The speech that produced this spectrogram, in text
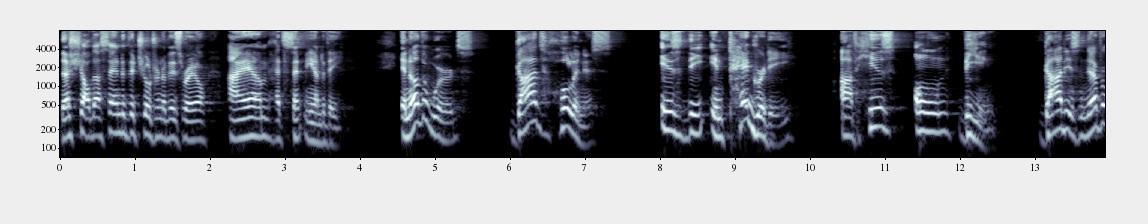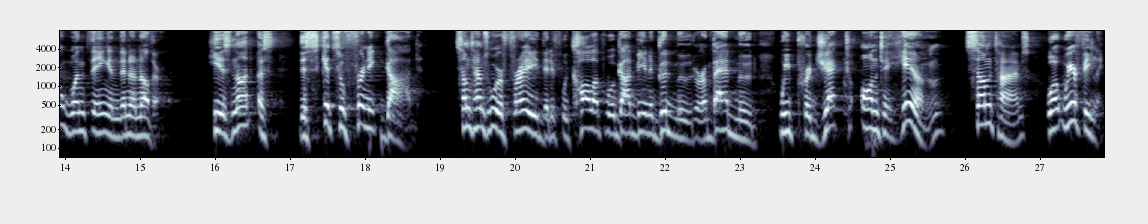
Thus shalt thou say unto the children of Israel, I am hath sent me unto thee. In other words, God's holiness is the integrity of his own being. God is never one thing and then another. He is not a the schizophrenic God. Sometimes we're afraid that if we call up, will God be in a good mood or a bad mood? We project onto Him sometimes what we're feeling.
